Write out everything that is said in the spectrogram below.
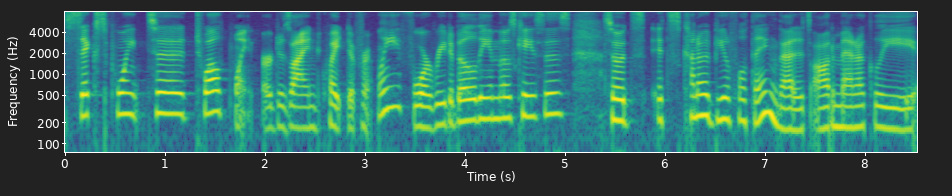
6 point to 12 point are designed quite differently for readability in those cases. So it's it's kind of a beautiful thing that it's automatically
